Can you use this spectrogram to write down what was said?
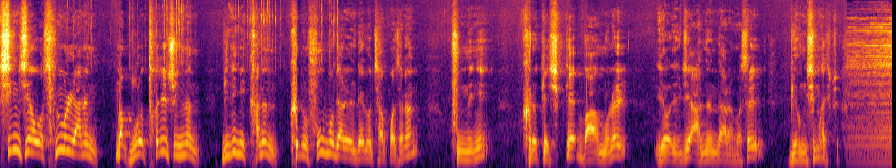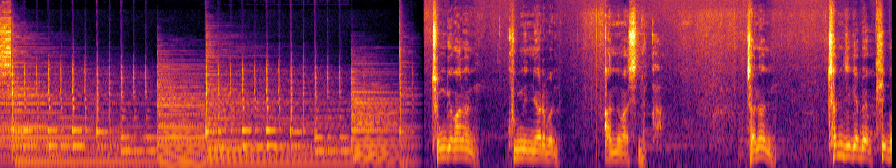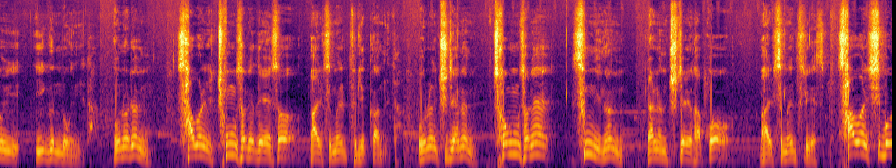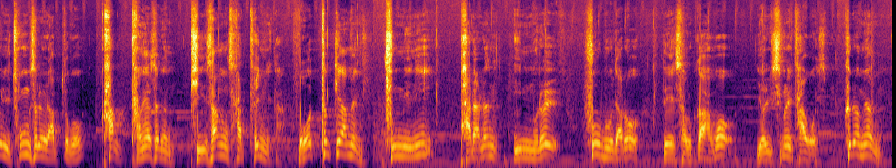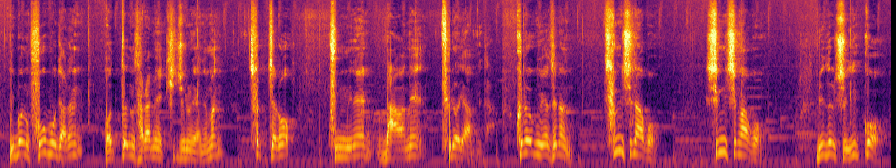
싱싱하고 샘물 나는 막 물어 터질 수 있는 믿음이 가는 그런 후보자를 내놓자고서는 국민이 그렇게 쉽게 마음문을 열지 않는다는 것을 명심하십시오. 존경하는 국민 여러분, 안녕하십니까? 저는 천지개벽 TV 이근봉입니다. 오늘은 4월 총선에 대해서 말씀을 드릴까 합니다. 오늘 주제는 총선의 승리는 라는 주제를 갖고 말씀을 드리겠습니다. 4월 15일 총선을 앞두고 각 당에서는 비상사태입니다. 어떻게 하면 국민이 바라는 인물을 후보자로 내세울까 하고 열심을 다하고 있습니다. 그러면 이번 후보자는 어떤 사람의 기준을 하냐면 첫째로 국민의 마음에 들어야 합니다. 그러기 위해서는 참신하고 싱싱하고 믿을 수 있고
